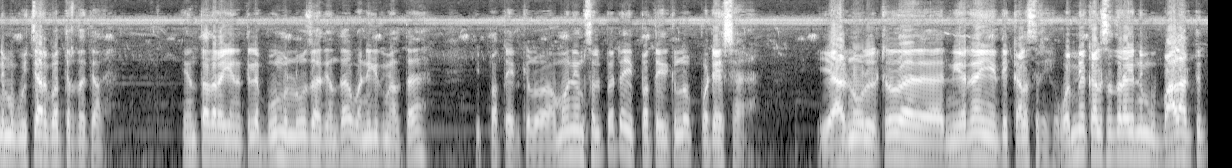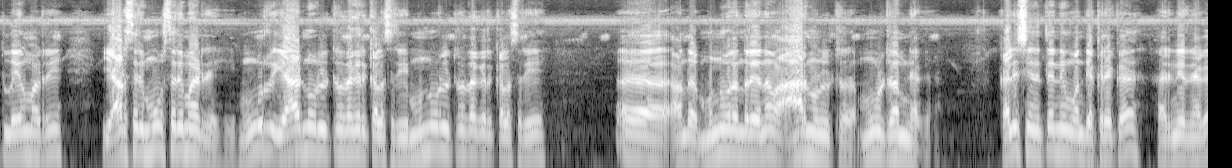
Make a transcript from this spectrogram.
ನಿಮಗೆ ವಿಚಾರ ಗೊತ್ತಿರ್ತೈತಿ ಅದು. ಎಂಥದ್ರಾಗ ಏನೈತಿಲ್ಲ ಭೂಮಿ ಲೂಸ್ ಆದಿಂದ ಒಣಗಿದ ಮೇಲ್ತ ಇಪ್ಪತ್ತೈದು ಕಿಲೋ ಅಮೋನಿಯಂ ಸಲ್ಫೇಟ, ಇಪ್ಪತ್ತೈದು ಕಿಲೋ ಪೊಟ್ಯಾಶ. ಎರಡು ನೂರು ಲೀಟ್ರ್ ನೀರನ್ನ ಐತಿ ಕಲಸ್ರಿ. ಒಮ್ಮೆ ಕಲಸದ್ರಾಗ ನಿಮ್ಗೆ ಭಾಳ ಆಗ್ತಿತ್ತು ಏನು ಮಾಡಿರಿ? ಎರಡು ಸರಿ, ಮೂರು ಸರಿ ಮಾಡಿರಿ. ಮೂರು ಎರಡು ನೂರು ಲೀಟ್ರ್ದಾಗ ರೀ ಕಲಸ್ರಿ, ಮುನ್ನೂರು ಲೀಟ್ರ್ದಾಗ ರೀ ಕಲಸ್ರಿ. ಅಂದ್ರೆ ಮುನ್ನೂರು ಅಂದ್ರೆ ಏನೋ? ಆರುನೂರು ಲೀಟ್ರ್ ಮೂರು ಡ್ರಮ್ನ್ಯಾಗ ಕಲಸಿ ಏನೈತೆ ನೀವು ಒಂದು ಎಕರೆಗೆ ನೀರಿನಾಗ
